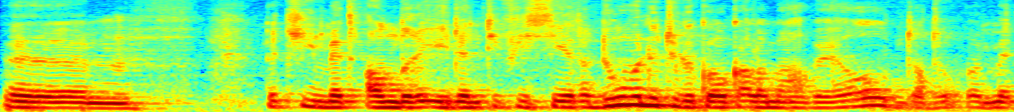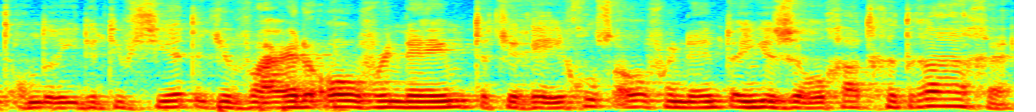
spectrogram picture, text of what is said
Ehm, dat je je met anderen identificeert. Dat doen we natuurlijk ook allemaal wel. Dat we met anderen identificeert. Dat je waarden overneemt. Dat je regels overneemt. En je zo gaat gedragen.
